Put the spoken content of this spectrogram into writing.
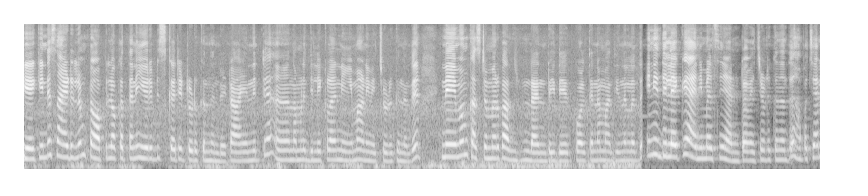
കേക്കിന്റെ സൈഡിലും ടോപ്പിലൊക്കെ തന്നെ ഈ ഒരു ബിസ്ക്കറ്റ് ഇട്ട് കൊടുക്കുന്നുണ്ട് കേട്ടോ എന്നിട്ട് നമ്മൾ ഇതിലേക്കുള്ള നെയിമാണ് വെച്ച് കൊടുക്കുന്നത്. നെയിമും കസ്റ്റമർ പറഞ്ഞിട്ടുണ്ടായിരുന്നു ഇതേപോലെ തന്നെ മതി എന്നുള്ളത്. ഇനി ഇതിലേക്ക് ആനിമൽസിനെയാണ് കേട്ടോ വെച്ച് കൊടുക്കുന്നത്. അപ്പോൾ ചില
